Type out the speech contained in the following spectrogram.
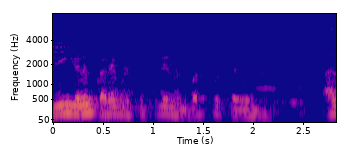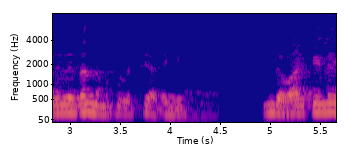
நீங்களும் கடைபிடிக்க சொல்லி நான் வற்புறுத்த வேண்டும். அதில் தான் நமக்கு வெற்றி அடங்கியிருக்கு இந்த வாழ்க்கையிலே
